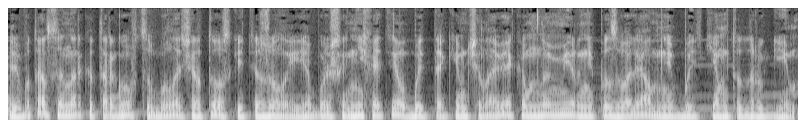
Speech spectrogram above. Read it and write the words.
Репутация наркоторговца была чертовски тяжелой. Я больше не хотел быть таким человеком, но мир не позволял мне быть кем-то другим.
